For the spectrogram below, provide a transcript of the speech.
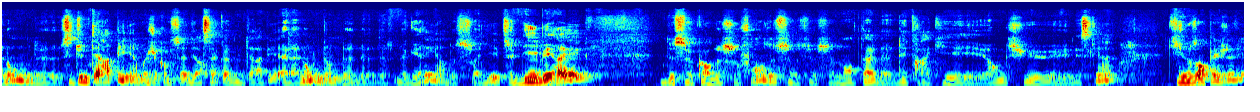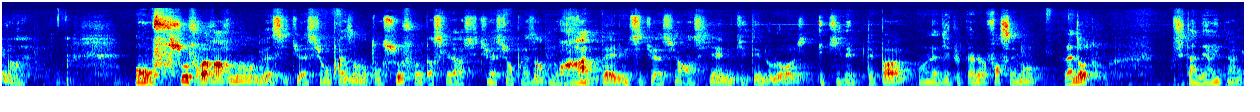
longue. C'est une thérapie, hein, moi je considère ça comme une thérapie, à la longue donc de, guérir, de se soigner, de se libérer de ce corps de souffrance, de ce, ce mental détraqué, anxieux et mesquin qui nous empêche de vivre. On souffre rarement de la situation présente, on souffre parce que la situation présente nous rappelle une situation ancienne qui était douloureuse et qui n'était pas, on l'a dit tout à l'heure, forcément la nôtre. C'est un héritage.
